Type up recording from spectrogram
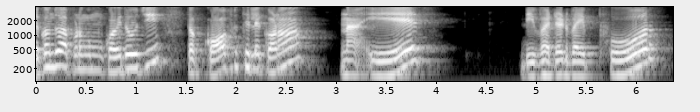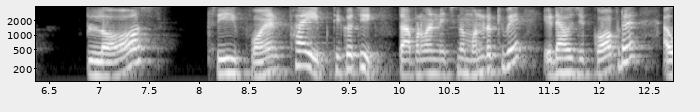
ଦେଖନ୍ତୁ ଆପଣଙ୍କୁ ମୁଁ କହିଦେଉଛି ତ କଫ୍ ଥିଲେ କ'ଣ ନା age divided by four plus three point five ঠিক ଅଛି ତ ଆପଣମାନେ ନିଶ୍ଚିତ ମନେ ରଖିବେ ଏଇଟା ହେଉଛି କପ୍ରେ ଆଉ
